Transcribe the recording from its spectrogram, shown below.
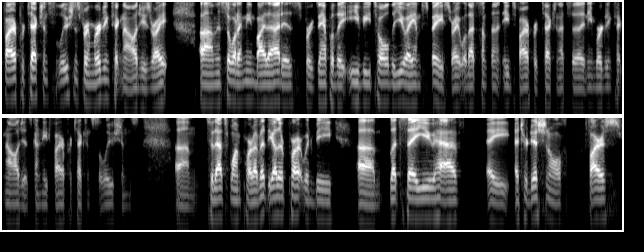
fire protection solutions for emerging technologies, right? Um, and so what I mean by that is, for example, the eVTOL, the UAM space, right? Well, that's something that needs fire protection. That's a, an emerging technology. It's going to need fire protection solutions. Um, so that's one part of it. The other part would be, um, let's say you have a, a traditional fires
